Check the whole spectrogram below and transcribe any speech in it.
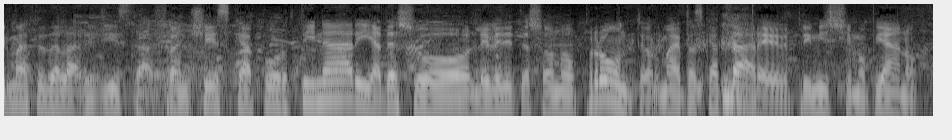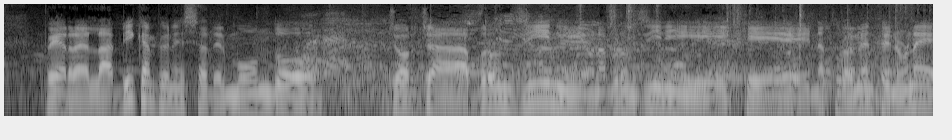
firmate dalla regista Francesca Portinari, adesso le vedete sono pronte ormai per scattare, primissimo piano per la bicampionessa del mondo Giorgia Bronzini, una Bronzini che naturalmente non è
